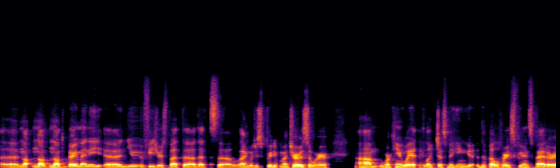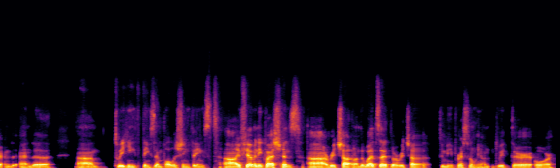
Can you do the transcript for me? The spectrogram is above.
uh, not not not very many uh, new features, but uh, that's uh, language is pretty mature. So we're um, working away at like just making developer experience better and and uh, um, tweaking things and polishing things. Uh, if you have any questions, uh, reach out on the website or reach out to me personally on Twitter or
